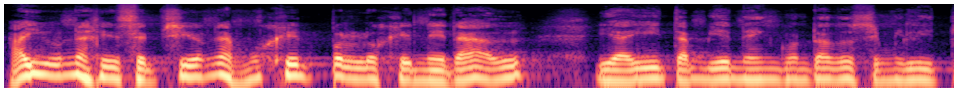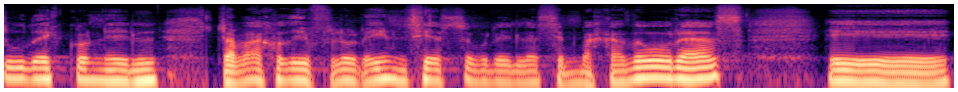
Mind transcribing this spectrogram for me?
hay unas excepciones, la mujer por lo general, y ahí también he encontrado similitudes con el trabajo de Florencia sobre las embajadoras. Eh,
